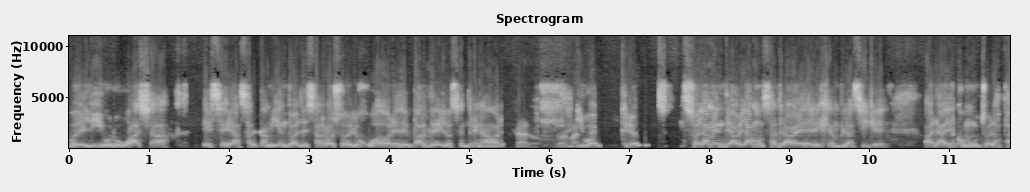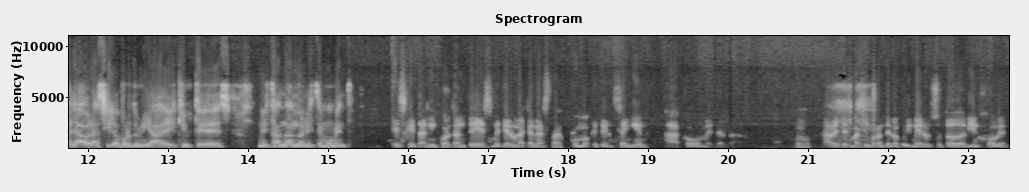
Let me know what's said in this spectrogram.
de Liga Uruguaya ese acercamiento al desarrollo de los jugadores de parte de los entrenadores. Claro, normal. Y bueno, creo que solamente hablamos a través del ejemplo, así que agradezco mucho las palabras y las oportunidades que ustedes me están dando en este momento es que tan importante es meter una canasta como que te enseñen a cómo meterla. A veces más importante lo primero, sobre todo de bien joven.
